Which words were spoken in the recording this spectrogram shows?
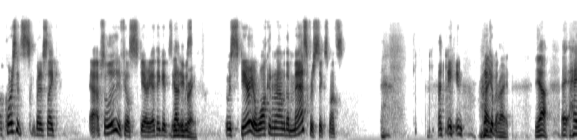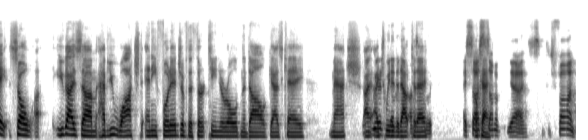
Of course it's, but it's like, absolutely it feels scary. I think it's, got to it, be was, brave. It was scarier walking around with a mask for six months. I mean, right, right. Yeah. Uh, hey, so uh, you guys, um, have you watched any footage of the 13 year old Nadal Gasquet match? I, I, tweeted it out today. I saw okay. some of. Yeah, it's, it's fun.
